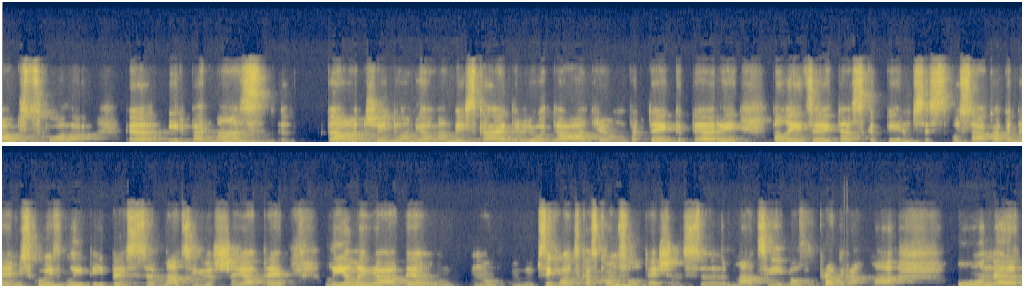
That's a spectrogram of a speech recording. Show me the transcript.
augstskolā, uh, ir par maz. Tā, šī doma jau man bija skaidra ļoti ātri, un var teikt, ka te arī palīdzēja tas, ka pirms es uzsāku akadēmisko izglītību, es mācījos šajā lielajā te, nu, psiholoģiskās konsultēšanas eh, mācību programmā. Un, eh,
